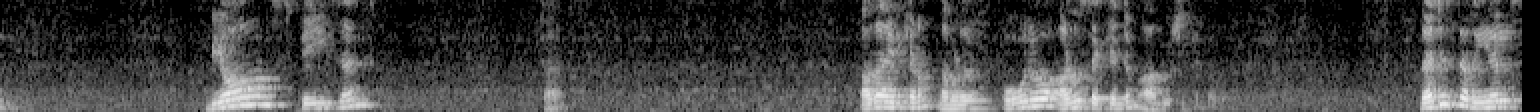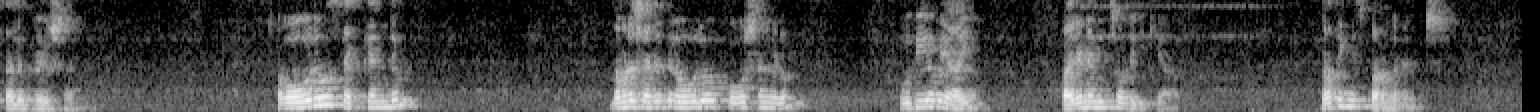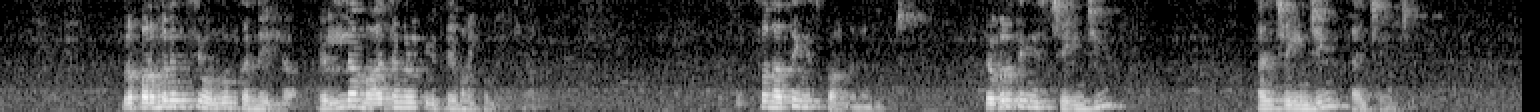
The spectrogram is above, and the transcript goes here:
beyond space and time അതായിരിക്കണം നമ്മൾ ഓരോ അണു സെക്കൻഡും ആഘോഷിക്കേണ്ടത്. That is the real celebration അപ്പോൾ ഓരോ സെക്കൻഡും നമ്മുടെ ശരീരത്തിൽ ഓരോ കോശങ്ങളും പുതിയവയായി പരിണമിച്ചുകൊണ്ടിരിക്കുകയാണ് നത്തിങ് ഈസ് പെർമനന്റ് ഇവിടെ പെർമനൻസി ഒന്നും തന്നെ ഇല്ല. എല്ലാ മാറ്റങ്ങൾക്ക് വിധേയമായിക്കൊണ്ടിരിക്കുകയാണ്. So nothing is permanent everything is changing and changing and changing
